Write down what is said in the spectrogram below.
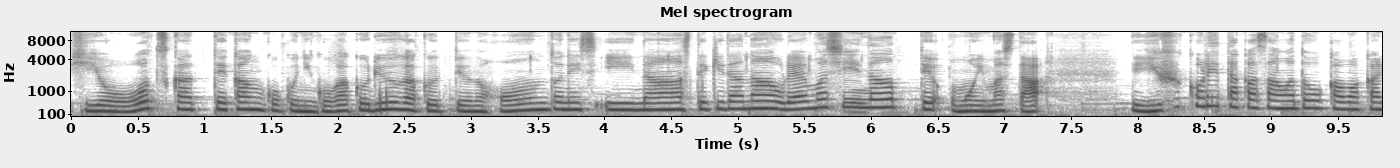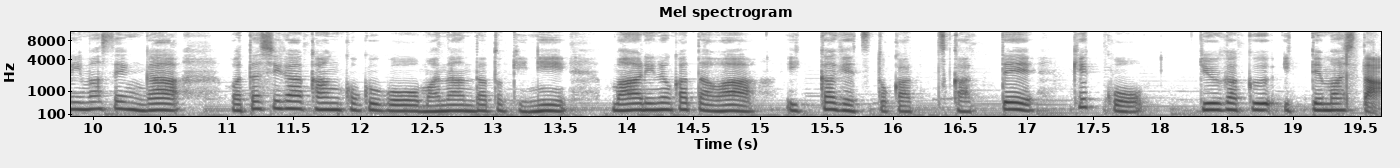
費用を使って韓国に語学留学っていうの本当にいいな素敵だな羨ましいなって思いました。でゆふこりたかさんはどうか分かりませんが私が韓国語を学んだ時に周りの方は1ヶ月とか使って結構留学行ってました。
